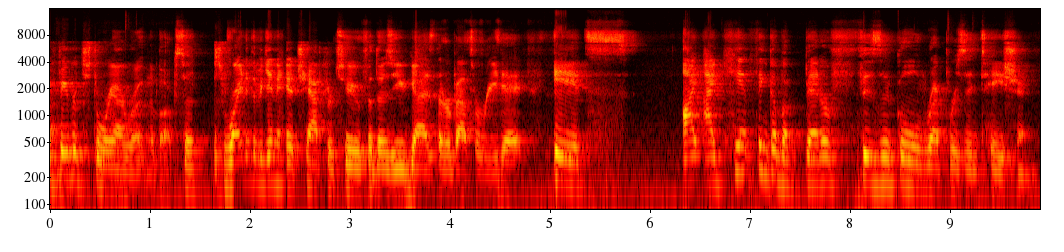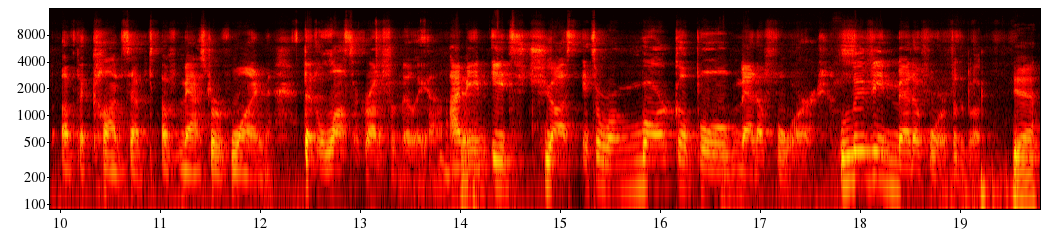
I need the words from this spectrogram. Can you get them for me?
my favorite story I wrote in the book. So it's right at the beginning of chapter two for those of you guys that are about to read it. It's I, I can't think of a better physical representation of the concept of Master of One than La Sagrada Familia. I mean, it's just, it's a remarkable metaphor, living metaphor for the book. Yeah.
